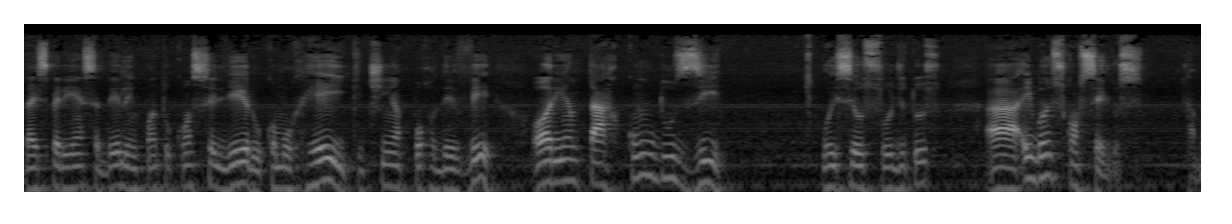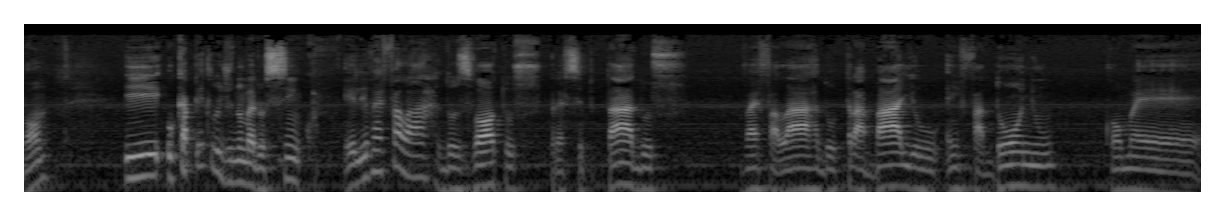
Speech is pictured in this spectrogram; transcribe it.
da experiência dele enquanto conselheiro, como rei que tinha por dever orientar, conduzir os seus súditos ah, em bons conselhos, tá bom? E o capítulo de número 5, ele vai falar dos votos precipitados, vai falar do trabalho enfadonho, como é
